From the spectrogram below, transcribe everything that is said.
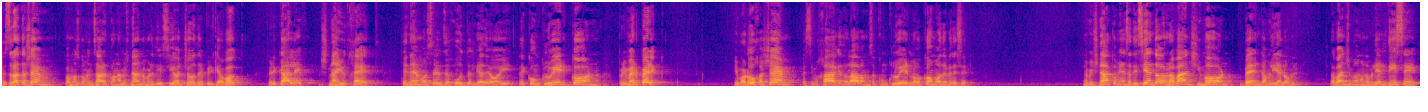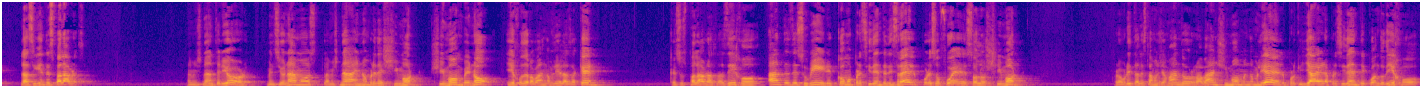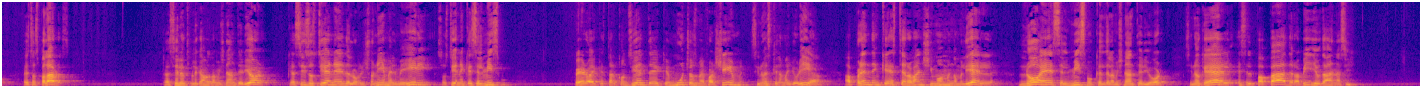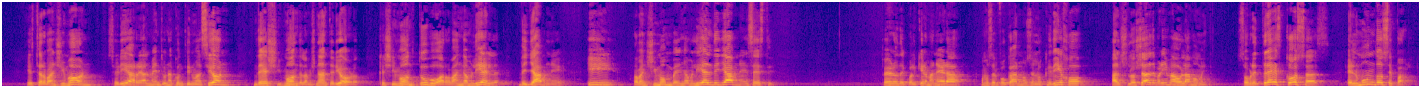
Mesrat Hashem, vamos a comenzar con la Mishnah número 18 de Pirkei Avot, Pirkei Mishnah Yudhet. Tenemos el zehut del día de hoy de concluir con primer Perek. Y Baruch Hashem, Besimcha Gedolá, vamos a concluirlo como debe de ser. La Mishnah comienza diciendo, Rabban Shimon ben Gamliel Omer. Rabban Shimon ben Gamliel dice las siguientes palabras. La Mishnah anterior mencionamos la Mishnah en nombre de Shimon. Shimon Benó, hijo de Rabban Gamliel Azaken, que sus palabras las dijo antes de subir como presidente de Israel. Por eso fue solo Shimon. Pero ahorita le estamos llamando Rabban Shimon Ben Gamliel porque ya era presidente cuando dijo estas palabras. Así lo explicamos la Mishnah anterior, que así sostiene de los Rishonim, el Meiri, sostiene que es el mismo. Pero hay que estar consciente que muchos mefarshim, si no es que la mayoría, aprenden que este Rabban Shimon Ben Gamliel no es el mismo que el de la Mishnah anterior, sino que él es el papá de Rabbi Yehuda Nasi. Y este Rabban Shimon sería realmente una continuación de Shimon de la Mishnah anterior, que Shimon tuvo a Rabban Gamliel de Yavne y Rabban Shimon Ben Gamliel de Yavne es este. Pero de cualquier manera, vamos a enfocarnos en lo que dijo al Shloshad de Barima Olam Sobre tres cosas el mundo se para.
